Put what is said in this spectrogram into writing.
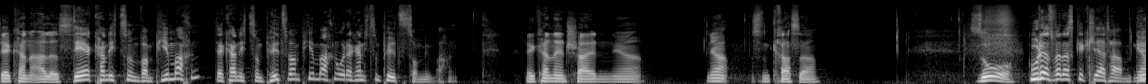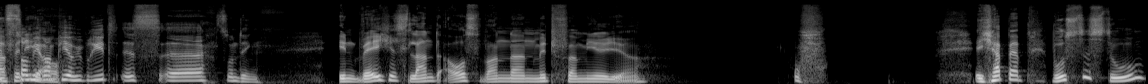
Der kann alles. der kann ich zum Vampir machen, der kann ich zum Pilzvampir machen oder kann ich zum Pilzzombie machen? Der kann entscheiden, ja. Ja, ist ein krasser. So, Gut, dass wir das geklärt haben. Ja. Pilz-Zombie-Vampir-Hybrid ist äh, so ein Ding. in welches Land auswandern mit Familie? Uff. Ich habe ja, wusstest du?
